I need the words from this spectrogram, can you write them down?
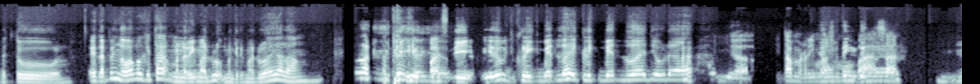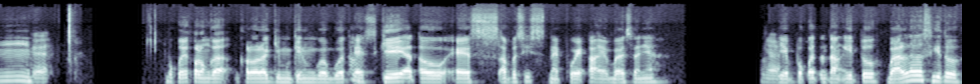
betul. Eh, tapi nggak apa-apa kita menerima dulu, menerima dulu aja, Lang. Oh Tapi iya iya iya. pasti itu clickbait dulu, clickbait dulu aja udah. Oh iya, kita menerima Yang semua bahasan. Mhm. Oke. Pokoknya kalau nggak kalau lagi mungkin gua buat Hmm. SG atau S apa sih snap WA ya bahasanya. Ya. Ya pokoknya tentang itu bales gitu.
